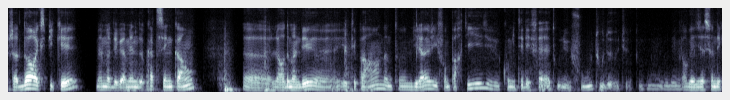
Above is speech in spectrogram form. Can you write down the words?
J'adore expliquer, même à des gamins de 4-5 ans, euh, leur demander euh, tes parents dans ton village, ils font partie du comité des fêtes ou du foot ou de, l'organisation des.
